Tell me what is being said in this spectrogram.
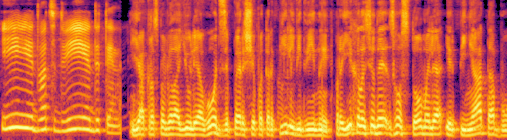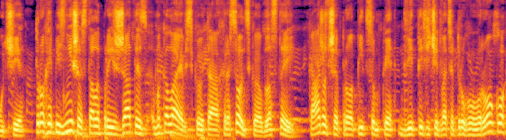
і 22 дитини. Як розповіла Юлія Годзі, перші потерпілі від війни приїхали сюди з Гостомеля, Ірпіня та Бучі. Трохи пізніше стали приїжджати з Миколаївської та Херсонської областей. Кажучи про підсумки 2022 року,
